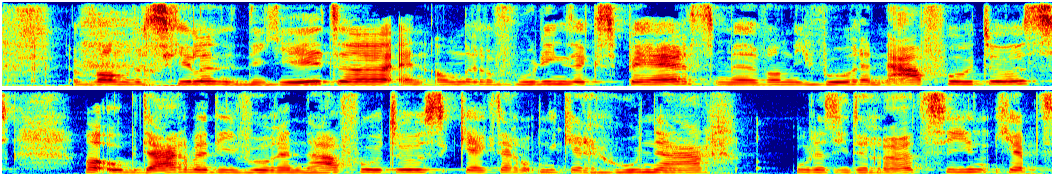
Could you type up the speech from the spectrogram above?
van verschillende diëten en andere voedingsexperts met van die voor- en na-foto's. Maar ook daar bij die voor- en na-foto's, kijk daar ook een keer goed naar hoe dat die eruit zien. Je hebt,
